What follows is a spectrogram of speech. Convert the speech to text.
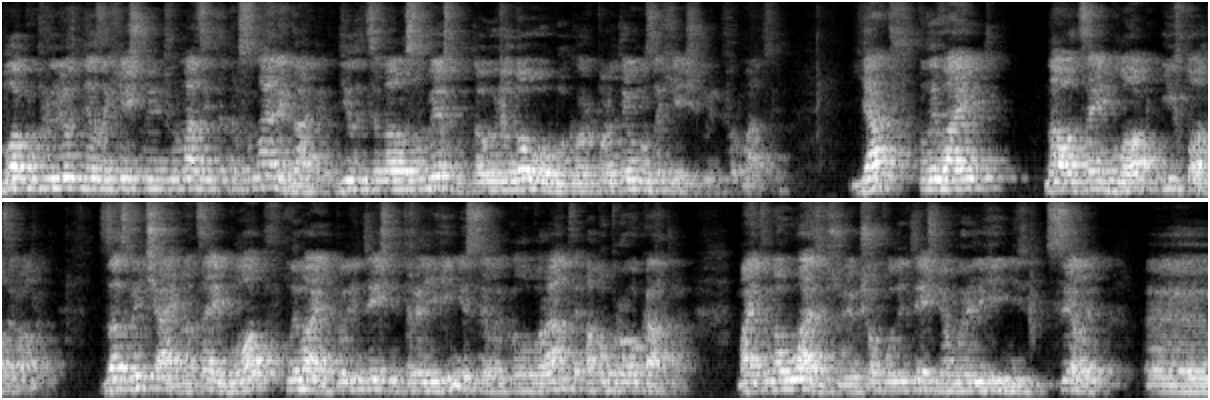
Блок оприлюднення захищеної інформації та персональних даних ділиться на особисту та урядову або корпоративну захищену інформацію. Як впливають на оцей блок і хто це робить? Зазвичай на цей блок впливають політичні та релігійні сили, колаборанти або провокатори. Майте на увазі, що якщо політичні або релігійні сили е,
